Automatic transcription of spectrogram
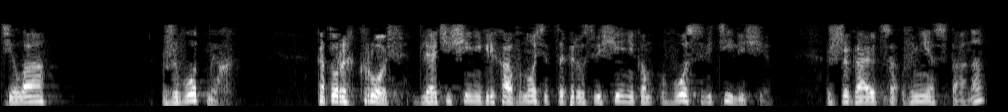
тела животных, которых кровь для очищения греха вносится первосвященником во святилище, сжигаются вне стана,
